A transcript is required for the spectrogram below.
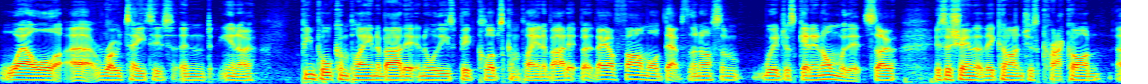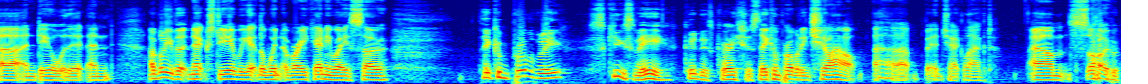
well uh, rotated, and you know people complain about it, and all these big clubs complain about it, but they have far more depth than us, and we're just getting on with it. So it's a shame that they can't just crack on uh, and deal with it. And I believe that next year we get the winter break anyway, so they can probably. Excuse me, goodness gracious, they can probably chill out. Uh, bit jet lagged. Um, so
